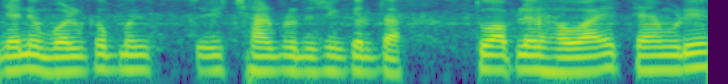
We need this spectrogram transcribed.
ज्याने वर्ल्ड कपमध्ये छान प्रदर्शन केलं होता तो आपल्याला हवा आहे. त्यामुळे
